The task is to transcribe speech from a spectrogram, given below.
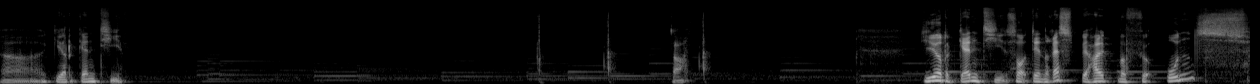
Äh, Girgenti. Da. Girgenti. So, den Rest behalten wir für uns.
